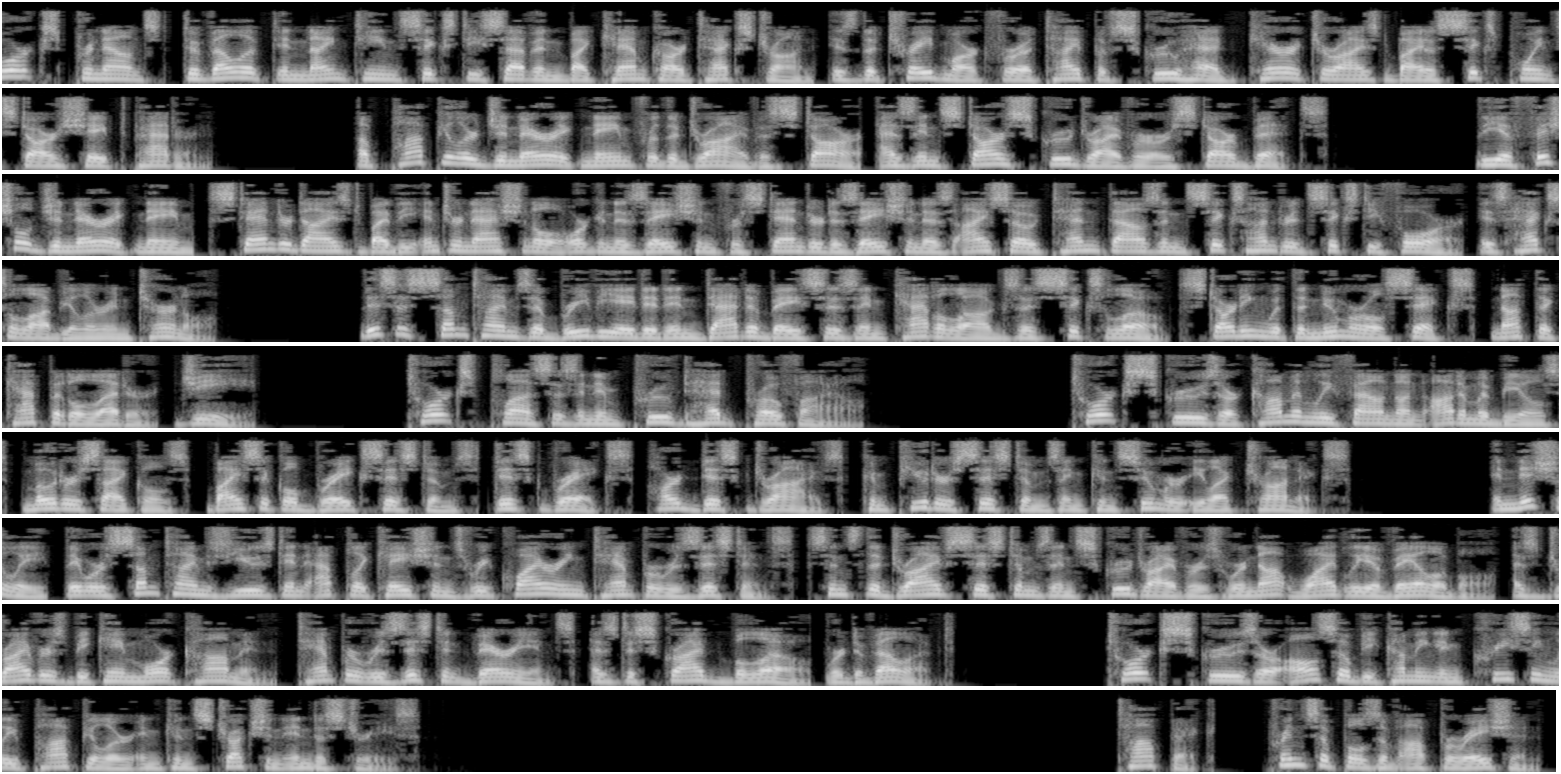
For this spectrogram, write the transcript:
Torx pronounced, developed in 1967 by Camcar Textron, is the trademark for a type of screw head characterized by a six-point star-shaped pattern. A popular generic name for the drive is star, as in star screwdriver or star bits. The official generic name, standardized by the International Organization for Standardization as ISO 10664, is hexalobular internal. This is sometimes abbreviated in databases and catalogs as 6-lobe starting with the numeral 6, not the capital letter, G. Torx Plus is an improved head profile. Torx screws are commonly found on automobiles, motorcycles, bicycle brake systems disc brakes, hard disk drives, computer systems and consumer electronics. Initially, they were sometimes used in applications requiring tamper resistance, since the drive systems and screwdrivers were not widely available. As drivers became more common, tamper resistant variants, as described below, were developed. Torx screws are also becoming increasingly popular in construction industries. Principles of operation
